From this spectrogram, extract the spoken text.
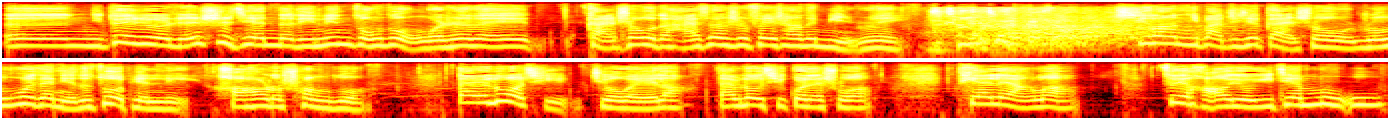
嗯、你对这个人世间的林林总总，我认为感受的还算是非常的敏锐。希望你把这些感受融汇在你的作品里，好好的创作。戴维洛奇久违了，戴维洛奇过来说，天凉了，最好有一间木屋，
